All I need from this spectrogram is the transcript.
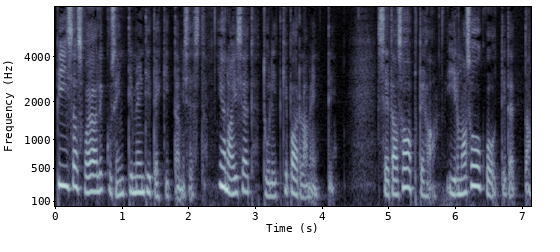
piisas vajaliku sentimendi tekitamisest ja naised tulidki parlamenti. seda saab teha ilma sookvootideta,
